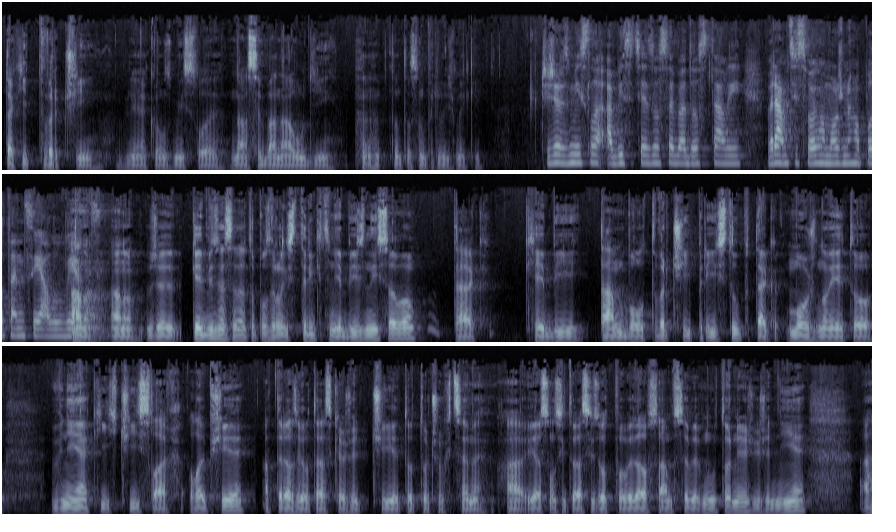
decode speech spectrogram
taký tvrdší v nejakom zmysle na seba, na ľudí. v tomto som príliš meký. Čiže v zmysle, aby ste zo seba dostali v rámci svojho možného potenciálu viac. Áno, áno. Že keď by sme sa na to pozreli striktne biznisovo, tak keby tam bol tvrdší prístup, tak možno je to v nejakých číslach lepšie. A teraz je otázka, že či je to to, čo chceme. A ja som si to asi zodpovedal sám v sebe vnútorne, že nie. A,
